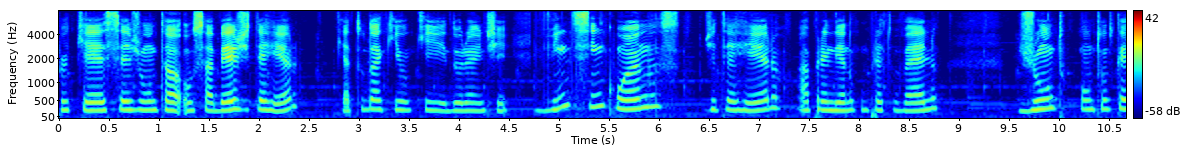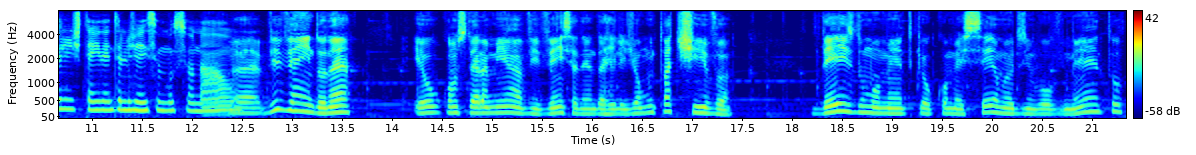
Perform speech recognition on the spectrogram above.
porque você junta o saber de terreiro, que é tudo aquilo que durante 25 anos de terreiro, aprendendo com preto velho, junto com tudo que a gente tem da inteligência emocional. É, vivendo, né? Eu considero a minha vivência dentro da religião muito ativa. Desde o momento que eu comecei o meu desenvolvimento,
